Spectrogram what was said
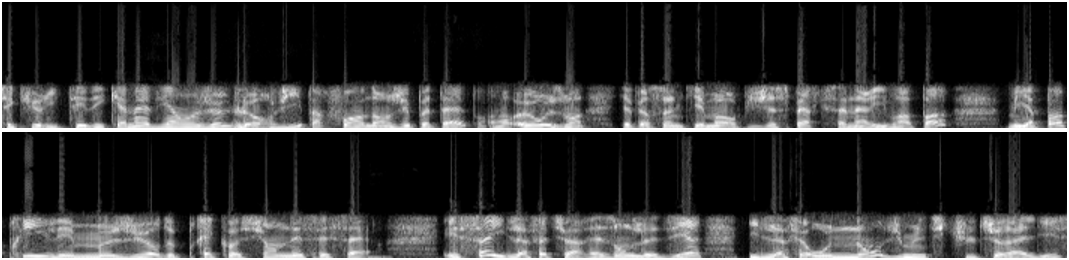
sécurité des Canadiens en jeu, leur vie parfois en danger peut-être. Heureusement, il y a personne qui est mort, puis j'espère que ça n'arrivera pas, mais il n'a pas pris les mesures de précaution nécessaires. Et ça, il l'a fait, tu as raison de le dire, il l'a fait au nom du multiculturalisme,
